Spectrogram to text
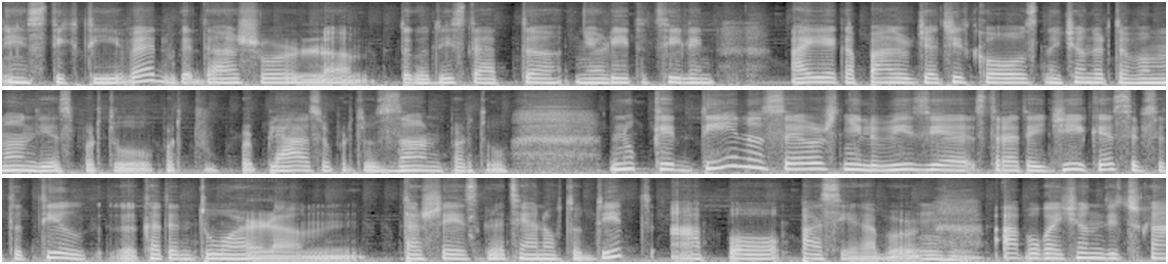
instiktive, duke dashur uh, të godiste atë njeri të cilin ai e ka patur gjatë gjithë kohës në qendër të vëmendjes për t'u për t'u përplasur, për t'u zënë, për t'u nuk e di nëse është një lëvizje strategjike sepse të tillë ka tentuar um, ta shesë Graciano këto ditë apo pasi e ka bërë. Mm -hmm. Apo ka qenë diçka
